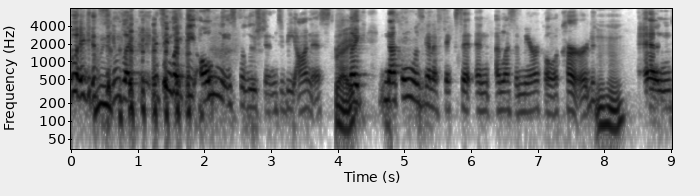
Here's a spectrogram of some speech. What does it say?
like it Oh, yeah. seemed like it seemed like the only solution, to be honest. Right. Like nothing was going to fix it and, unless a miracle occurred hmm and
